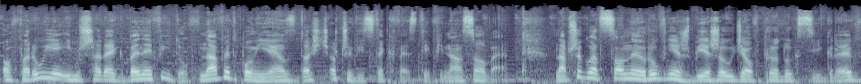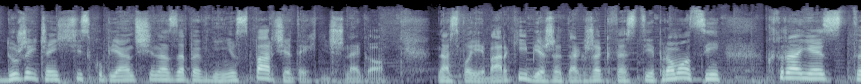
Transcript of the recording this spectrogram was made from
oferuje im szereg benefitów, nawet pomijając dość oczywiste kwestie finansowe. Na przykład Sony również bierze udział w produkcji gry, w dużej części skupiając się na zapewnieniu wsparcia technicznego. Na swoje barki bierze także kwestię promocji, która jest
